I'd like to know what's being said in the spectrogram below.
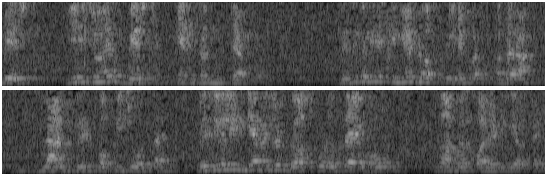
बेस्ट ये जो है बेस्ट कैंटन टैबलेट्स बेसिकली ये सीनियर डॉग्स के लिए, पर अगर आप लार्ज ब्रेड पॉपी जो होता है बेसिकली इंडिया में जो डॉग फ़ूड होता है, वो नॉर्मल क्वालिटी का होता है,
